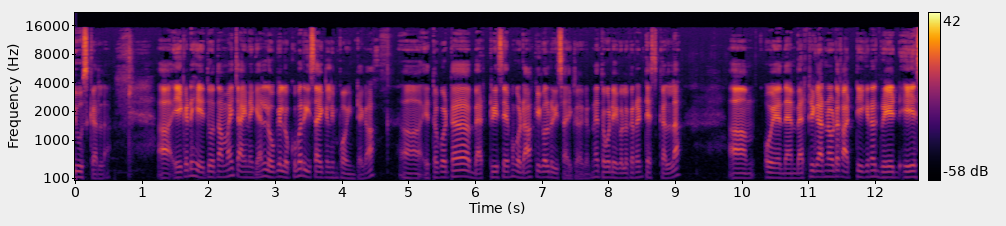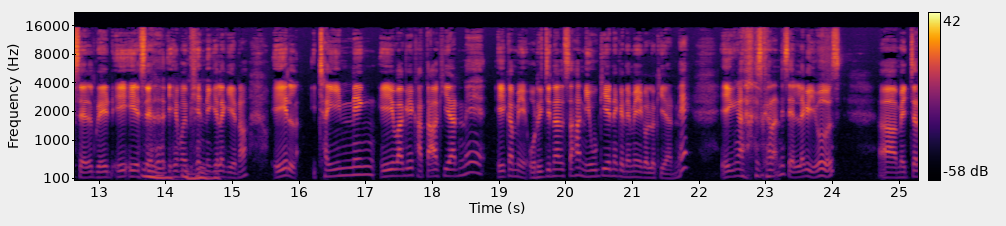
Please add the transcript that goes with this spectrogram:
යස් කරලා. ඒකට හේතුව තමයි චයින ගැන් ලෝක ලොකම රිසයිකලින් පොයින්් එක එතකොට බැට්‍රිසේම ගොඩක් කොල් රිසයිකල් කරන තකොට ගොල කර ටෙස් කරලා Um, ඔය දැන් බැට්‍රි ගන්නවට කට්ටියගෙන grade A cell grade A cell එහෙම තියෙන්නේ කියලා කියනවා. ඒ චයින්නෙන් ඒ වගේ කතා කියන්නේ ඒක මේ ඔරිජිනල් සහ නිව් කියන එක නෙමේ ගොල්ලො කියන්නේ. ඒකින් අදහස් කරන්නේ සෙල් එක යෝස් uh, මෙච්චර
